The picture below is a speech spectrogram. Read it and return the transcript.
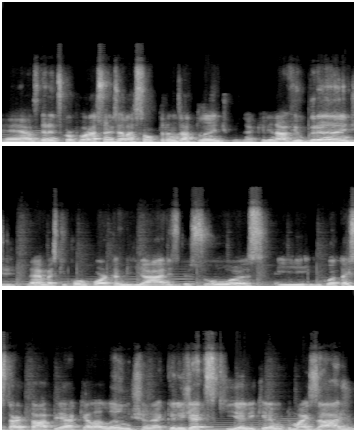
é, as grandes corporações, elas são transatlânticas, né? Né? aquele navio grande, né? mas que comporta milhares de pessoas, e enquanto a startup é aquela lancha, né? aquele jet ski ali, que ele é muito mais ágil,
